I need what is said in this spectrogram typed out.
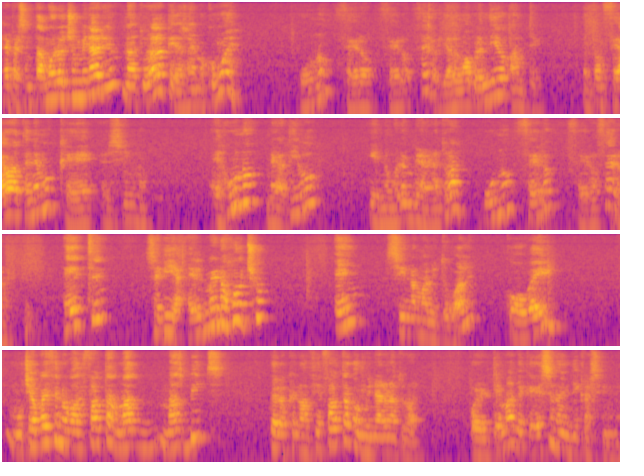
Representamos el 8 en binario natural, que ya sabemos cómo es. 1, 0, 0, 0. Ya lo hemos aprendido antes. Entonces ahora tenemos que el signo es 1, negativo, y el número en binario natural, 1, 0, 0, 0. Este sería el menos 8 en signo magnitud, ¿vale? Como veis, muchas veces nos hace falta más, bits de los que nos hacía falta con binario natural, por el tema de que ese nos indica el signo.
